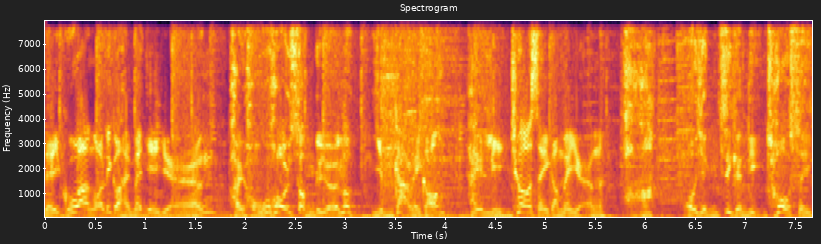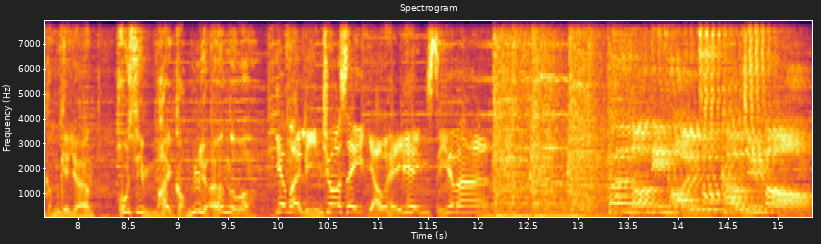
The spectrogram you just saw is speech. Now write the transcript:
你估下我呢个系乜嘢样？系好开心嘅样咯。严格嚟讲，系年初四咁嘅样啊。吓，我认知嘅年初四咁嘅样，好似唔系咁样噶。因为年初四有喜庆事啊嘛。香港电台足球转播，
